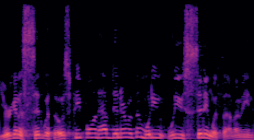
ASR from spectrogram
You're going to sit with those people and have dinner with them? What are, you, what are you sitting with them? I mean,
